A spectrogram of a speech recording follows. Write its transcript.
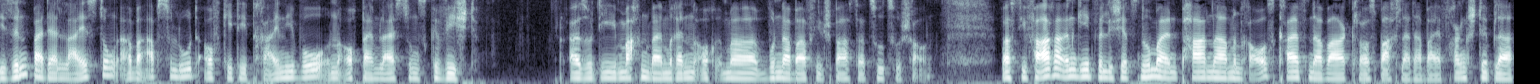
Die sind bei der Leistung aber absolut auf GT3-Niveau und auch beim Leistungsgewicht. Also die machen beim Rennen auch immer wunderbar viel Spaß dazu zu schauen. Was die Fahrer angeht, will ich jetzt nur mal ein paar Namen rausgreifen. Da war Klaus Bachler dabei, Frank Stippler,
